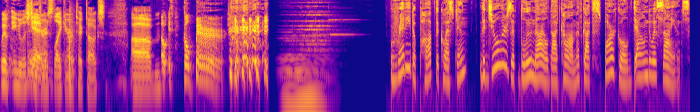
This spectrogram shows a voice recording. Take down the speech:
We have English teachers liking our TikToks. Um, oh, it's go brrr. Ready to pop the question? The jewelers at BlueNile.com have got sparkle down to a science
